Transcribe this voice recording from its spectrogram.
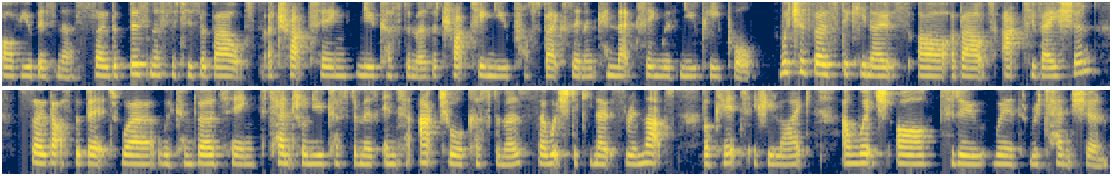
of your business? So, the business that is about attracting new customers, attracting new prospects in, and connecting with new people. Which of those sticky notes are about activation? So that's the bit where we're converting potential new customers into actual customers. So, which sticky notes are in that bucket, if you like, and which are to do with retention.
